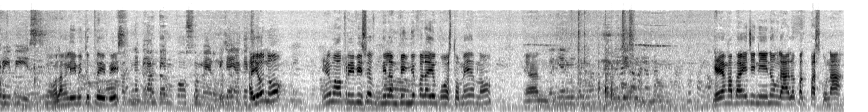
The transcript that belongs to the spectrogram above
freebies. Walang limit yung previous. Pag naglambing yung customer, bigay agad Ayun, no? Yung mga previous, nilambing nyo pala yung customer, no? Yan. Ganyan yung papagbigay si Ninong. Gaya nga ba si Ninong, lalo pag Pasko na.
